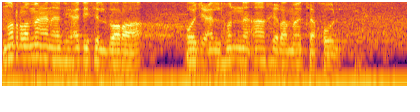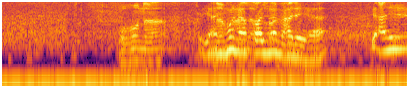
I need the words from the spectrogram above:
مر معنا في حديث البراء واجعلهن آخر ما تقول. وهنا يعني هنا قال نم عليها. يعني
